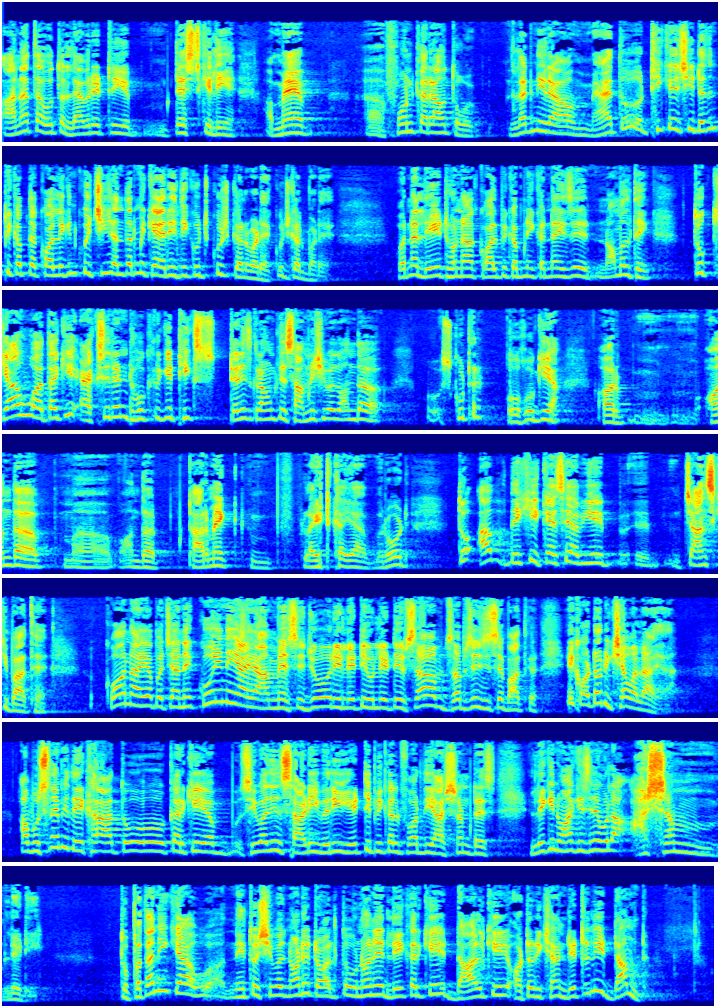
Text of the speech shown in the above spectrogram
आना था, वो तो लेबोरेटरी टेस्ट के लिए। अब मैं फ़ोन कर रहा हूँ तो लग नहीं रहा हूँ मैं तो ठीक है she doesn't pick up the call लेकिन कोई चीज़ अंदर में कह रही थी, कुछ कुछ गड़बड़ है, कुछ गड़बड़ है। वरना लेट होना कॉल पिकअप नहीं करना इज़ ए नॉर्मल थिंग तो क्या हुआ था कि एक्सीडेंट होकर के ठीक टेनिस ग्राउंड के सामने she was on the scooter, वो हो गया। और on the on the tarmac flight का या रोड तो अब देखिए कैसे अब ये चांस की बात है। कौन आया बचाने? कोई नहीं आया हम में से, जो रिलेटिव रिलेटिव सब, सबसे जिससे बात कर। एक ऑटो रिक्शा वाला आया। अब उसने भी देखा तो करके अब Shivaji sari very atypical for the ashram dress लेकिन वहाँ किसी ने बोला, आश्रम लेडी तो पता नहीं क्या हुआ। नहीं तो शिवज नॉट एट ऑल तो उन्होंने लेकर के डाल के ऑटो रिक्शा में लिटरली डम्प्ड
